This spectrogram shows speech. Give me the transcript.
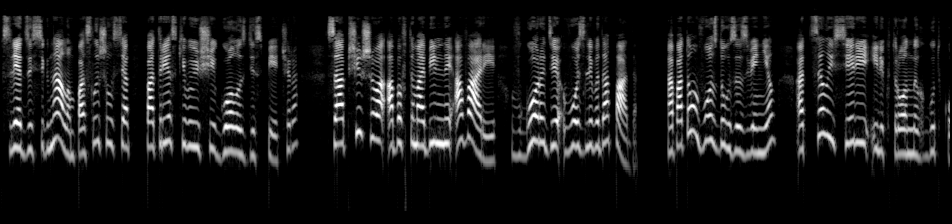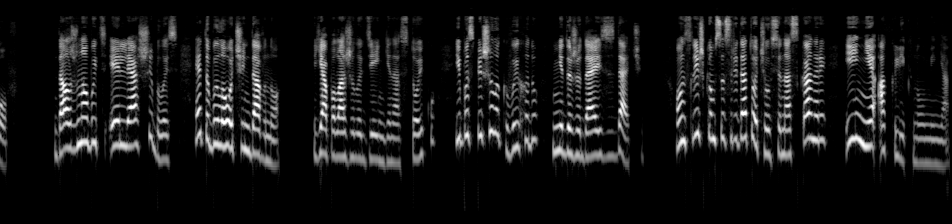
Вслед за сигналом послышался потрескивающий голос диспетчера, сообщившего об автомобильной аварии в городе возле водопада, а потом воздух зазвенел от целой серии электронных гудков. Должно быть, Элли ошиблась, это было очень давно. Я положила деньги на стойку и поспешила к выходу, не дожидаясь сдачи. Он слишком сосредоточился на сканере и не окликнул меня.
